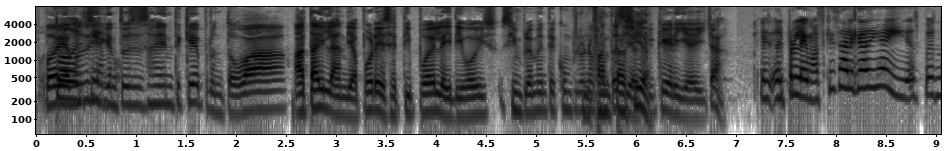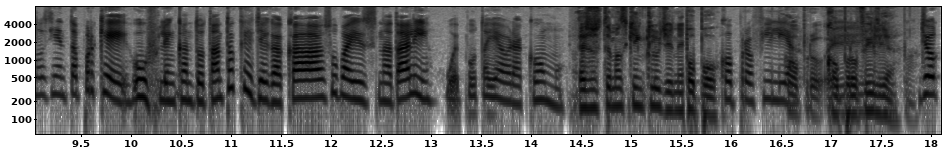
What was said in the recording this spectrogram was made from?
Todo Podríamos decir que entonces esa gente que de pronto va a Tailandia por ese tipo de ladyboys simplemente cumple una fantasía, Fantasía. que quería y ya. El el problema es que salga de ahí y después no sienta porque, uff, le encantó tanto que llega acá a su país natal y, puta, ¿y ahora cómo? Esos temas que incluyen popó, Coprofilia. Copro- Coprofilia. epa. Yo,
